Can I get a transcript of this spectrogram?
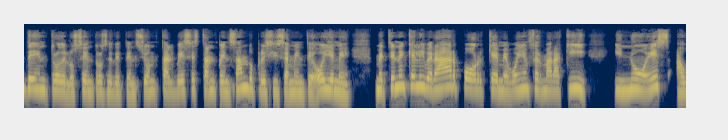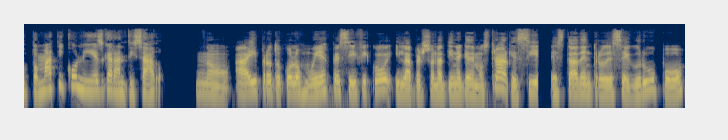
dentro de los centros de detención tal vez están pensando precisamente, óyeme, me tienen que liberar porque me voy a enfermar aquí y no es automático ni es garantizado. No, hay protocolos muy específicos y la persona tiene que demostrar que sí está dentro de ese grupo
